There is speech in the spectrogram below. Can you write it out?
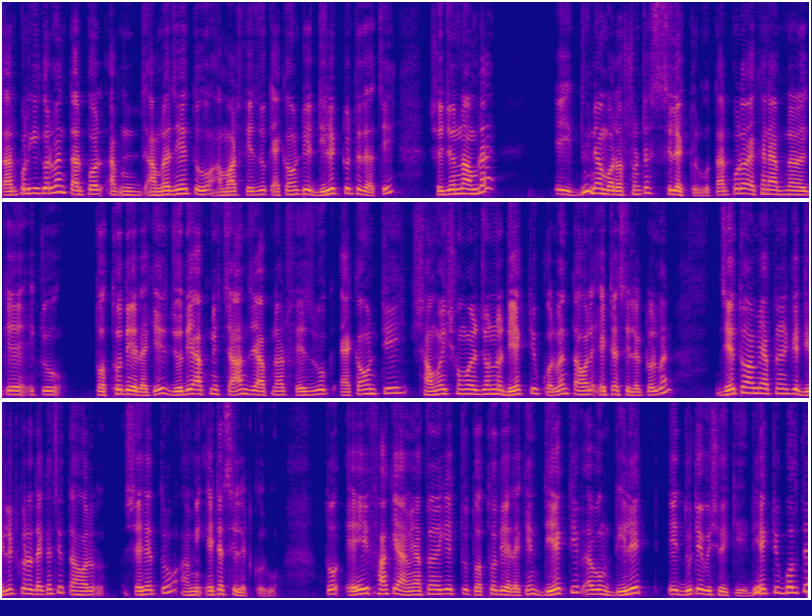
তারপর কি করবেন? তারপর আমরা যেহেতু আমার ফেসবুক অ্যাকাউন্টটি ডিলিট করতে যাচ্ছি সেই জন্য আমরা এই দুই নম্বর অপশনটা সিলেক্ট করব। তারপরেও এখানে আপনাকে একটু তথ্য দিয়ে রাখি, যদি আপনি চান যে আপনার ফেসবুক অ্যাকাউন্টটি সাময়িক সময়ের জন্য ডিঅ্যাক্টিভ করবেন, তাহলে এটা সিলেক্ট করবেন। যেহেতু আমি আপনাদেরকে ডিলিট করে দেখাচ্ছি, তাহলে সেহেতু আমি এটা সিলেক্ট করব। তো এই ফাঁকে আমি আপনাদেরকে একটু তথ্য দিয়ে রাখি ডিঅ্যাক্টিভ এবং ডিলিট এই দুটো বিষয় কি? ডিঅ্যাক্টিভ বলতে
